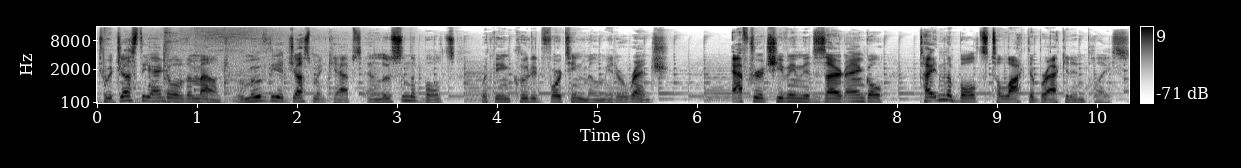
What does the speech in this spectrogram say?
to adjust the angle of the mount, remove the adjustment caps and loosen the bolts with the included 14mm wrench. After achieving the desired angle, tighten the bolts to lock the bracket in place.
